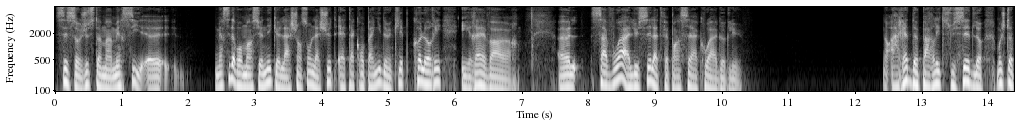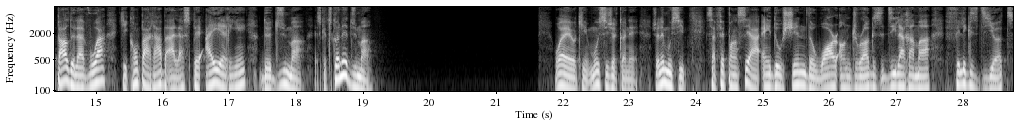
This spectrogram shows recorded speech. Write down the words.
C'est ça, justement. Merci. Euh, merci d'avoir mentionné que la chanson La Chute est accompagnée d'un clip coloré et rêveur. Euh, sa voix à Lucille, elle te fait penser à quoi, Goglu? Non, arrête de parler de suicide, là. Moi, je te parle de la voix qui est comparable à l'aspect aérien de Dumas. Est-ce que tu connais Dumas? Ouais, ok, moi aussi je le connais. Je l'aime aussi. Ça fait penser à Indochine, The War on Drugs, Dilarama, Félix Diot.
